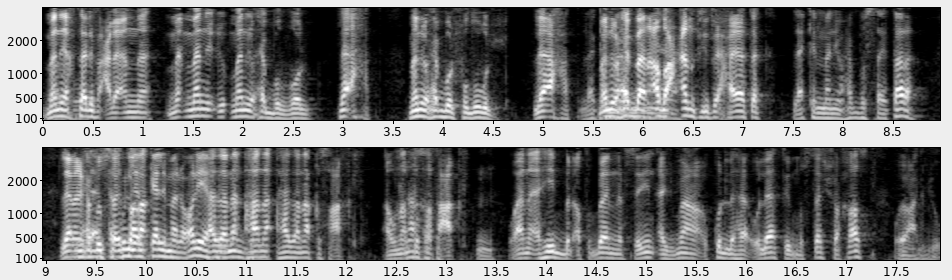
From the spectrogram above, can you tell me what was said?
من يختلف على أن م- من من يحب الظلم؟ لا أحد من يحب الفضول؟ لا أحد لكن من يحب أن من- اضع أنفي في حياتك؟ لكن من يحب السيطرة لا من يحب السيطرة الكلمة العليا في هذا المنزل. هذا ناقص عقل أو ناقص. ناقصة عقل مم. وأنا أهيب بالأطباء النفسيين أجمع كل هؤلاء في مستشفى خاص ويعالجوه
